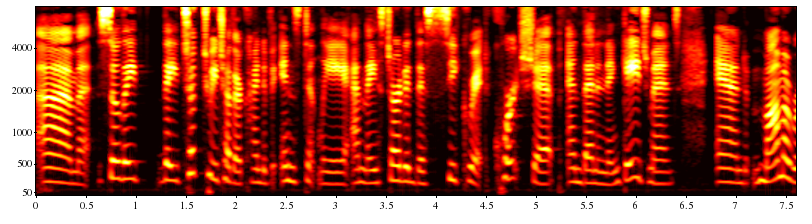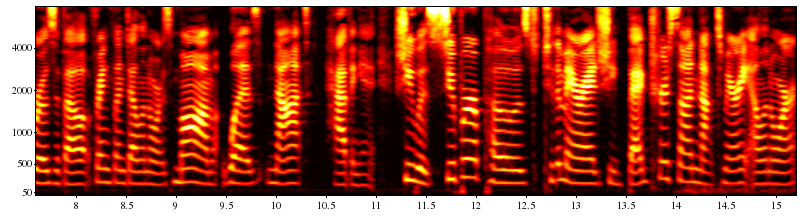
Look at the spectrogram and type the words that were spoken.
Um, so they they took to each other kind of instantly, and they started this secret courtship and then an engagement. And Mama Roosevelt, Franklin Delano's mom, was not having it. She was super opposed to the marriage. She begged her son not to marry Eleanor,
